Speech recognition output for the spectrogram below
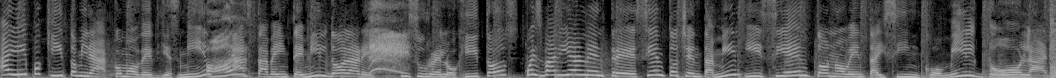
ahí poquito, mira, como de 10 mil hasta 20 mil dólares. Y sus relojitos, pues varían entre 180 mil y 195 mil dólares.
